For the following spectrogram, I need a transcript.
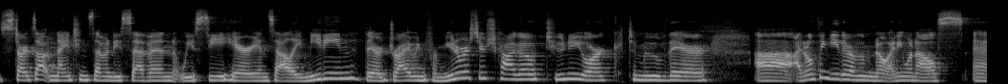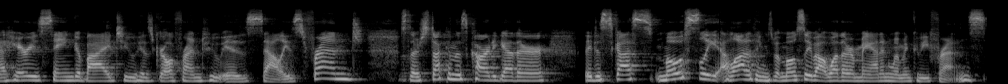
Starts out in 1977. We see Harry and Sally meeting. They're driving from University of Chicago to New York to move there. Uh, I don't think either of them know anyone else. Uh, Harry's saying goodbye to his girlfriend, who is Sally's friend. So they're stuck in this car together. They discuss mostly a lot of things, but mostly about whether a man and women could be friends.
